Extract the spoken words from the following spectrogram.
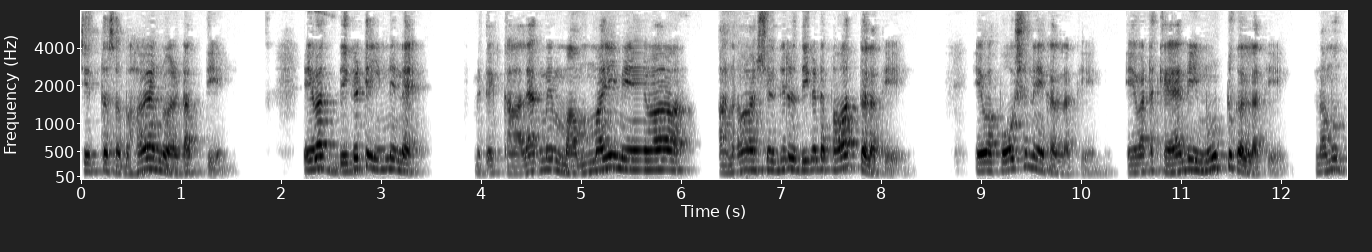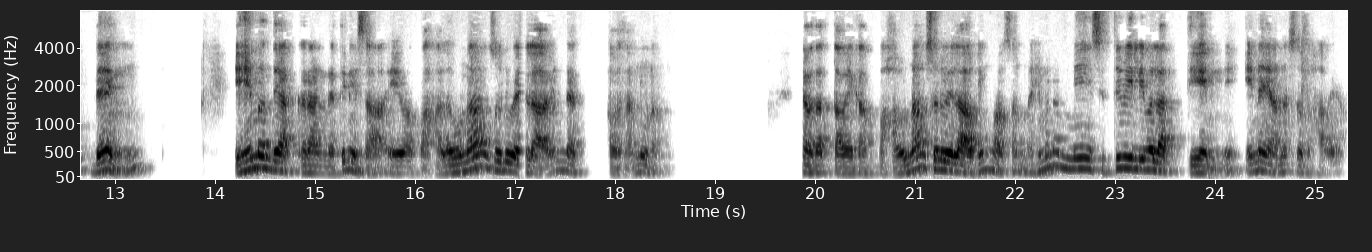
චිත්ත ස්වභාවයන් වලටත් තියෙන්නේ. ඒවත් දිගට ඉන්නේ නැහැ. මෙතෙක් කාලයක් මේ මම්මයි මේවා අනවශ්‍ය විදිහට දිගට පවත්වලා තියෙන්නේ. ඒවා පෝෂණය කරලා තියෙන්නේ. ඒවට කෑලි මූට්ටු කරලා තියෙන්නේ. නමුත් දැන් එහෙම දෙයක් කරන්නේ නැති නිසා ඒවා පහළ වුණා සුළු වෙලාවෙන් අවසන් වුණා. නැවතත් තව එකක් පහළ වුණා සුළු වෙලාවකින් අවසන් වුණා. එහෙමනම් මේ සිතුවිලි වලක් තියෙන්නේ එන යන ස්වභාවයක්.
